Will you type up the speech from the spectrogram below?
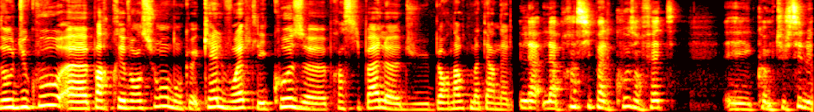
Donc du coup, euh, par prévention, donc quelles vont être les causes euh, principales du burn-out maternel? La, principale cause, en fait, et comme tu le sais, le,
